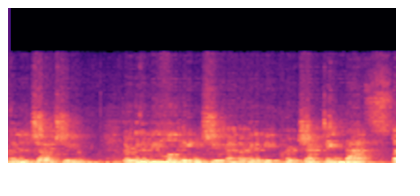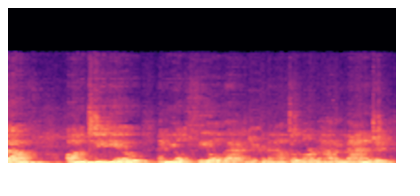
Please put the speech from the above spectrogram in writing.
going to judge you. They're going to be looking at you and they're going to be projecting that stuff onto you and you'll feel that and you're going to have to learn how to manage it.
